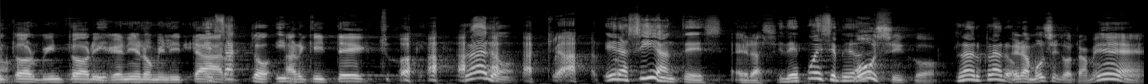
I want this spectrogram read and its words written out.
Escultor, pintor, ingeniero militar, Exacto. Y, arquitecto. claro, claro. era así antes. Era así. Después empe- Músico. Claro, claro. Era músico también.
